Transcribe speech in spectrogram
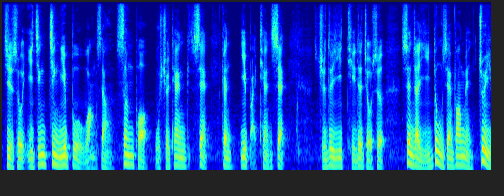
指数已经进一步往上升破五十天线跟一百天线。值得一提的就是。现在移动线方面最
